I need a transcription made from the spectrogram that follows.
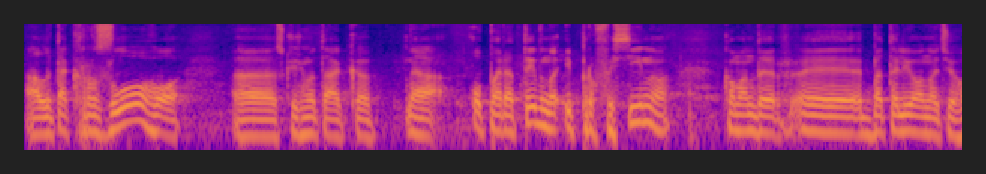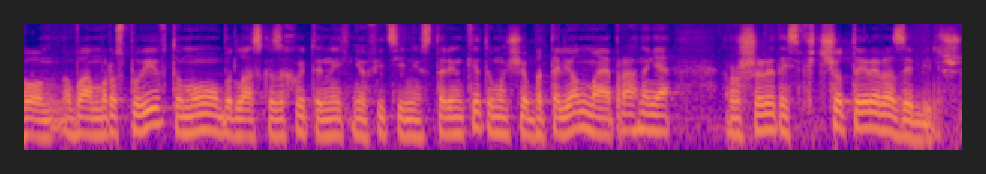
але так розлого, е, скажімо так, е, оперативно і професійно командир е, батальйону цього вам розповів. Тому, будь ласка, заходьте на їхні офіційні сторінки, тому що батальйон має прагнення розширитись в чотири рази більше.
